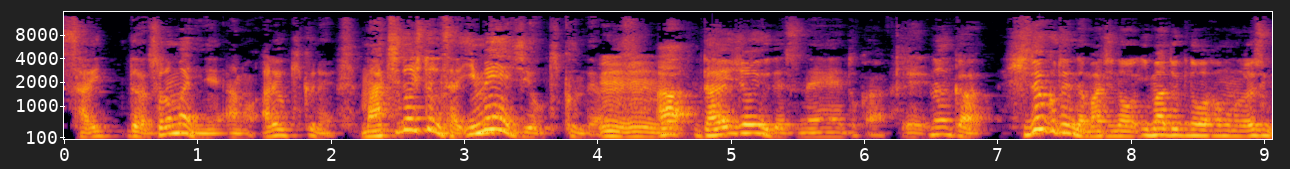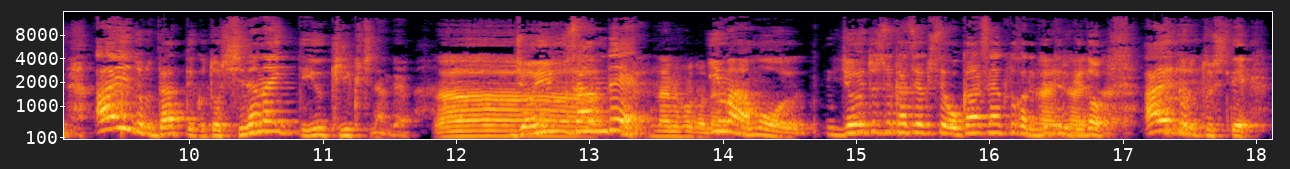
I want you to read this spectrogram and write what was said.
最、だからその前にね、あの、あれを聞くのよ。街の人にさ、イメージを聞くんだよ。えうんうん。あ、大女優ですね、とか。ええなんか、ひどいこと言うんだよ、街の、今時の若者が。要するに、アイドルだってことを知らないっていう切り口なんだよ。女優さんでなるほど。今はもう、女優として活躍してお母さん役とかで出てるけど、はいはいアイドルとして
